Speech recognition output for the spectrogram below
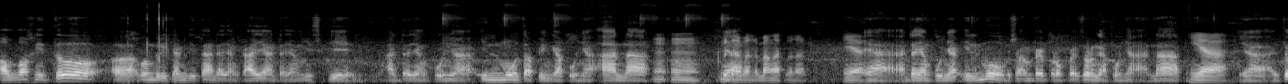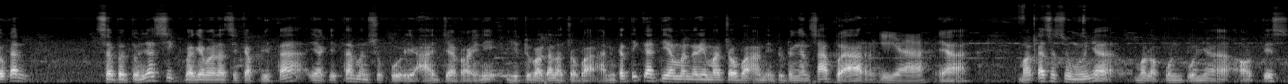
Allah itu eh, memberikan kita ada yang kaya, ada yang miskin, ada yang punya ilmu tapi nggak punya anak, hmm, hmm. Ya. benar benar banget benar. Iya, ya. Ada yang punya ilmu sampai profesor nggak punya anak. iya, Ya, itu kan sebetulnya sih bagaimana sikap kita, ya kita mensyukuri aja bahwa ini hidup adalah cobaan. Ketika dia menerima cobaan itu dengan sabar, iya, ya, maka sesungguhnya walaupun punya autis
